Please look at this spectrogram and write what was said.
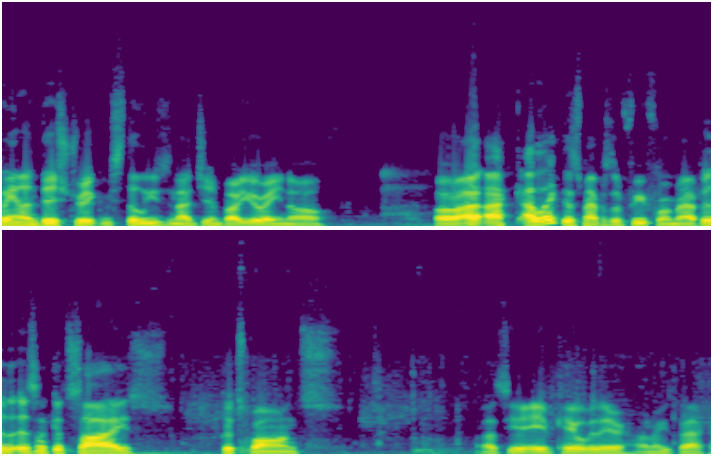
playing on district, we're still using that gym, but you already know. Uh, I, I, I like this map as a freeform map. It's, it's a good size, good spawns. I see an AFK over there. Oh no, he's back.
